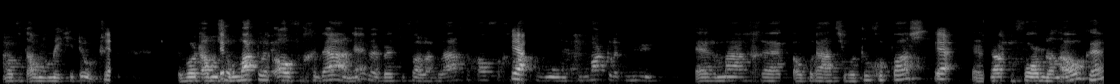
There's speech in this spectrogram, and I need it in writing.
wat het allemaal met je doet. Ja. Er wordt allemaal zo makkelijk over gedaan. Hè? We hebben het toevallig later nog over Ja. gehad. Hoe makkelijk nu er een maagoperatie wordt toegepast. Ja. In welke vorm dan ook. Hè?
